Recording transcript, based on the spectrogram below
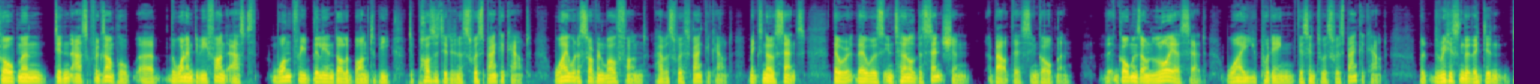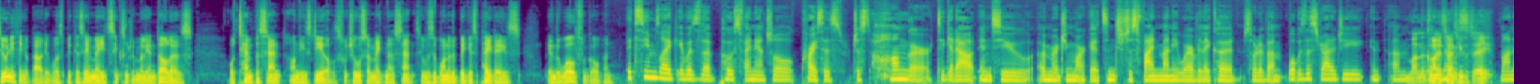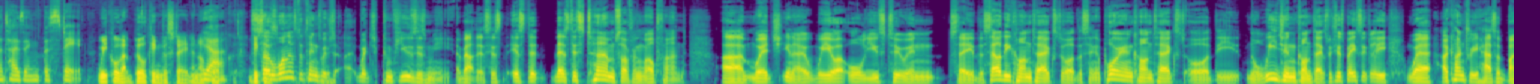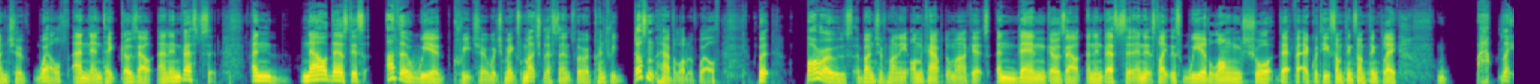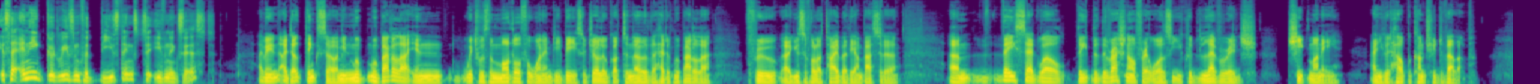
Goldman didn't ask, for example, uh, the 1MDB fund asked one $3 billion bond to be deposited in a Swiss bank account. Why would a sovereign wealth fund have a Swiss bank account? Makes no sense. There, were, there was internal dissension about this in Goldman. Goldman's own lawyer said, Why are you putting this into a Swiss bank account? But the reason that they didn't do anything about it was because they made $600 million or 10% on these deals, which also made no sense. It was one of the biggest paydays in the world for Goldman. It seems like it was the post financial crisis, just hunger to get out into emerging markets and to just find money wherever they could. Sort of, um, what was the strategy? In, um, Monetizing, Monetizing the the state. monetizing the state. We call that bilking the state in our Yeah. book. Because so one of the things which which confuses me about this is is that there's this term sovereign wealth fund. Um, which you know we are all used to in say the Saudi context or the Singaporean context or the Norwegian context, which is basically where a country has a bunch of wealth and then take goes out and invests it. And now there's this other weird creature which makes much less sense where a country doesn't have a lot of wealth, but borrows a bunch of money on the capital markets and then goes out and invests it. And it's like this weird long short debt for equity, something, something play. Like, is there any good reason for these things to even exist? I mean, I don't think so. I mean, Mubadala, in which was the model for 1MDB. So Jolo got to know the head of Mubadala through uh, Yousef Al Otaiba, the ambassador. Um, they said, well, the, the, the rationale for it was you could leverage cheap money and you could help a country develop.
